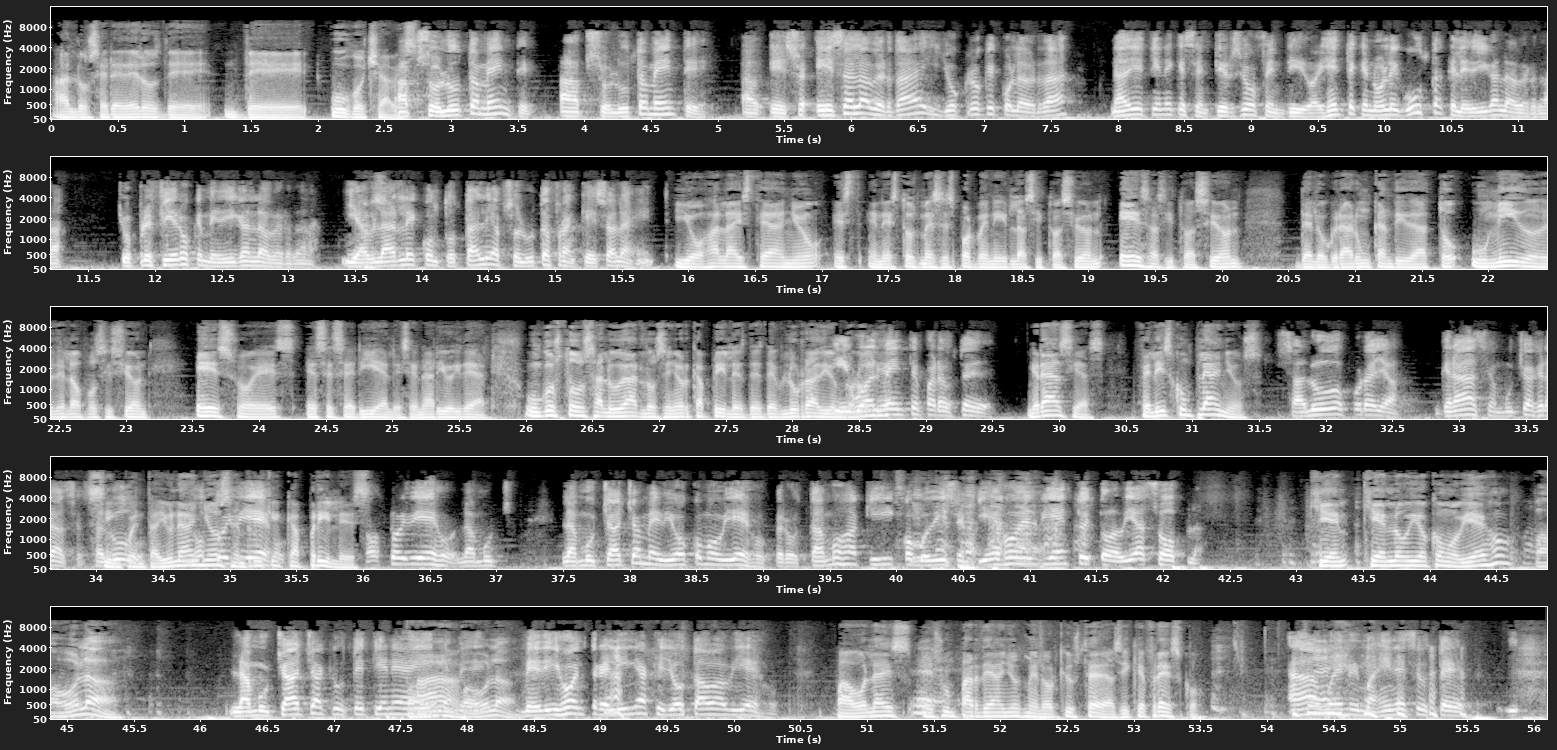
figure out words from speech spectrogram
a los herederos de, de Hugo Chávez. Absolutamente, absolutamente. esa es la verdad y yo creo que con la verdad nadie tiene que sentirse ofendido. Hay gente que no le gusta que le digan la verdad. Yo prefiero que me digan la verdad y hablarle con total y absoluta franqueza a la gente. Y ojalá este año, en estos meses por venir, la situación, esa situación de lograr un candidato unido desde la oposición, eso es, ese sería el escenario ideal. Un gusto saludarlo, señor Capriles, desde Blue Radio. Igualmente para ustedes. Gracias. Feliz cumpleaños. Saludos por allá. Gracias, muchas gracias. Saludos. 51 años, Enrique Capriles. No estoy viejo. La la muchacha me vio como viejo, pero estamos aquí, como dicen, viejo del viento y todavía sopla. ¿Quién, quién lo vio como viejo? Paola. La muchacha que usted tiene ahí ah, me, me, dijo entre líneas que yo estaba viejo. Paola es, es un par de años menor que usted, así que fresco. Ah, bueno, imagínese usted.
